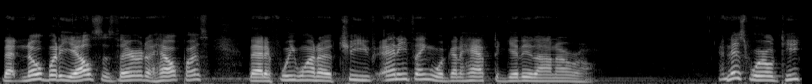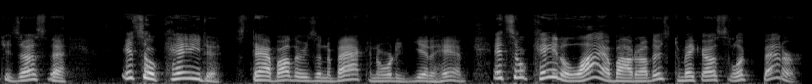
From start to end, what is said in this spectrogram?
That nobody else is there to help us, that if we want to achieve anything, we're going to have to get it on our own. And this world teaches us that it's okay to stab others in the back in order to get ahead. It's okay to lie about others to make us look better.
